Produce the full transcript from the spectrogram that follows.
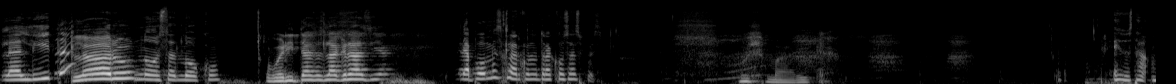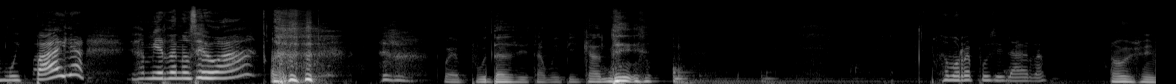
¿La alita? Claro. No, estás loco. Güerita, esa es la gracia. La puedo mezclar con otras cosas, pues. Uy, marica. Eso está muy paila. Esa mierda no se va. Fue puta, sí está muy picante. Somos repusis, la verdad. Uy, sí.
